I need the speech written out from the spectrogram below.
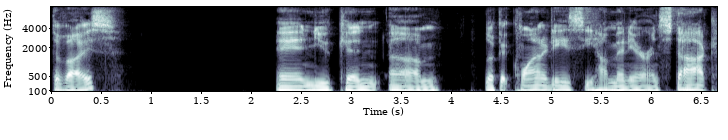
device. And you can um, look at quantities, see how many are in stock,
